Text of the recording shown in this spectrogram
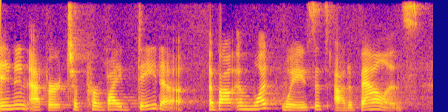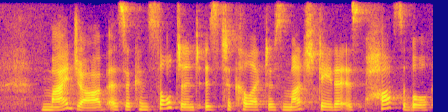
in an effort to provide data about in what ways it's out of balance. My job as a consultant is to collect as much data as possible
